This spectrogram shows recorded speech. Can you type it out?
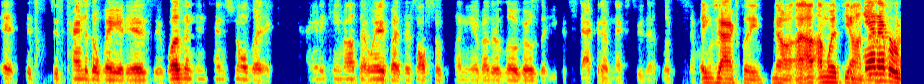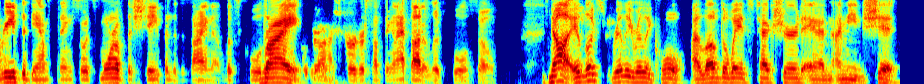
it, it's just kind of the way it is. It wasn't intentional, but it kind of came out that way. But there's also plenty of other logos that you could stack it up next to that look similar. Exactly. No, I, I'm with you, on. You on can't that. ever read the damn thing, so it's more of the shape and the design that looks cool. Right. on a shirt or something, and I thought it looked cool. So No, it looks really, really cool. I love the way it's textured. And I mean, shit.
